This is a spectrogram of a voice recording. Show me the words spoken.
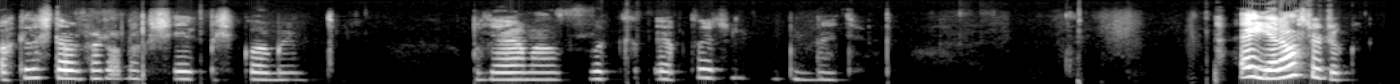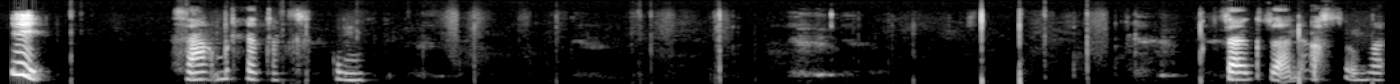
arkadaşlar ben ona bir şey bir şey koymayı unuttum. Bu yaramazlık yaptığı için bunu Hey yaramaz çocuk. Hey. Sen buraya. Oğlum. Güzel güzel aslında.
